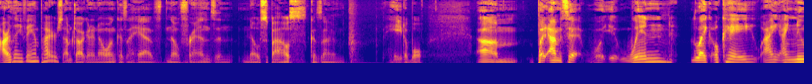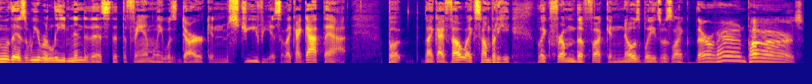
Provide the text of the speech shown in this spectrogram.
Are they vampires? I'm talking to no one because I have no friends and no spouse because I'm hateable. Um, but I'm saying when like okay I, I knew as we were leading into this that the family was dark and mischievous like i got that but like i felt like somebody like from the fucking nosebleeds was like they're vampires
